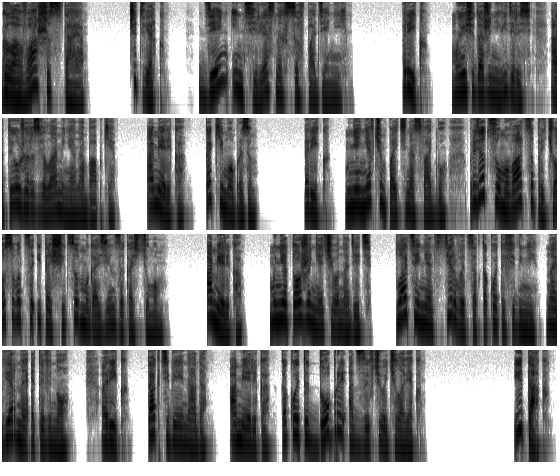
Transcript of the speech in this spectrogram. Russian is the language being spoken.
Глава шестая. Четверг. День интересных совпадений. Рик, мы еще даже не виделись, а ты уже развела меня на бабки. Америка. Каким образом? Рик, мне не в чем пойти на свадьбу. Придется умываться, причесываться и тащиться в магазин за костюмом. Америка. Мне тоже нечего надеть. Платье не отстирывается от какой-то фигни. Наверное, это вино. Рик, так тебе и надо. Америка, какой ты добрый, отзывчивый человек. Итак,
